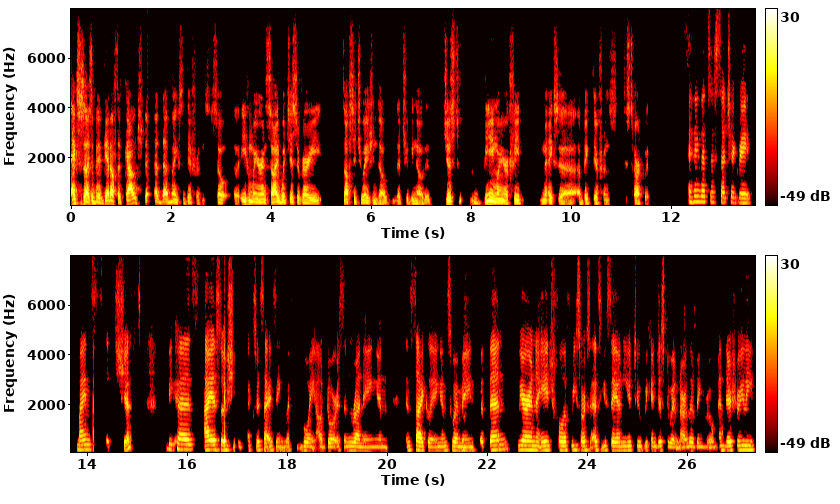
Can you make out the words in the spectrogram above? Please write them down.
exercise a bit, get off the couch, that, that makes a difference. So uh, even when you're inside, which is a very tough situation though, that should be noted, just being on your feet makes a, a big difference to start with. I think that's a, such a great mindset shift because I associate exercising with going outdoors and running and, and cycling and swimming. Mm-hmm. But then we are in an age full of resources, as you say on YouTube, we can just do it in our living room. And there's really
